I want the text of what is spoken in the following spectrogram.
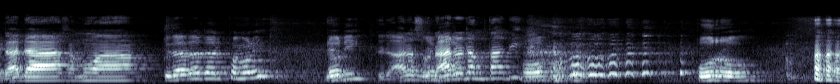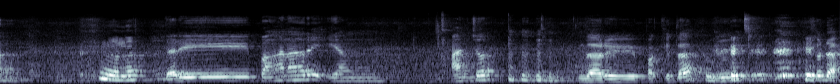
dadah semua. Tidak ada dari Pangoli? Dodi? Tidak ada saudara dong tadi. Oh. Puro. Dari Panganari yang hancur. Dari Pak kita sudah.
